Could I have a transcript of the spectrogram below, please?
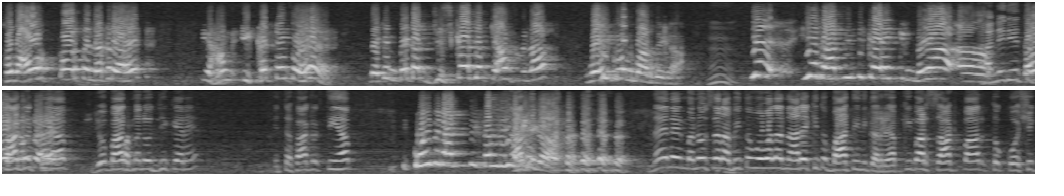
स्वभाव तौर पे लग रहा है कि हम इकट्ठे तो हैं लेकिन बेटा जिसका जब चांस मिला वही गोल मार देगा? हम्म। ये ये राजनीति का एक नया जी चल रखती हैं आप जो बात मनोज जी कह रहे हैं इतफाक रखती हैं आप? कोई भी राजनीतिक दल नहीं रखेगा नहीं नहीं मनोज सर अभी तो वो वाला नारे की तो बात ही नहीं कर रहे। अब की बार साठ पार तो कोशिश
